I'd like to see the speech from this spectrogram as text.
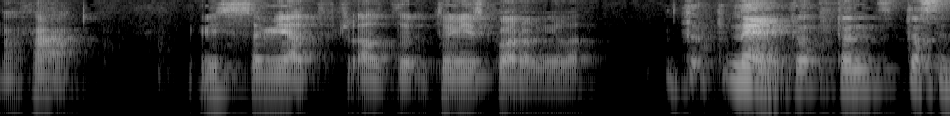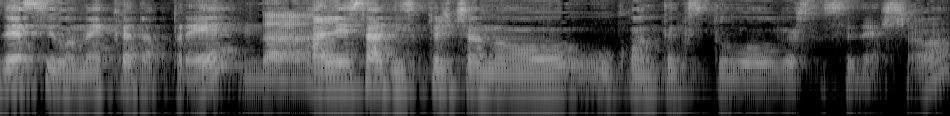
Aha. Mislim sam ja, ali to, to nije skoro bilo. Ne, to, to, to se desilo nekada pre, Da. ali je sad ispričano u kontekstu ovoga što se dešava.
